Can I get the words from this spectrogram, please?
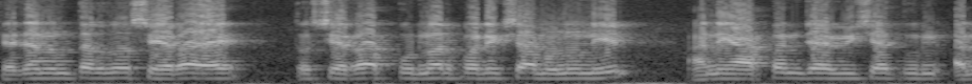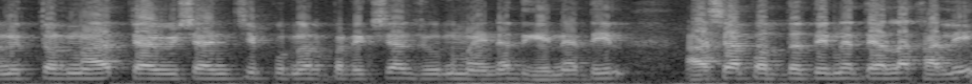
त्याच्यानंतर जो शेरा आहे तो शेरा पुनर्परीक्षा म्हणून येईल. आणि आपण ज्या विषयात अनुत्तीर्ण आहात त्या विषयांची पुनर्परीक्षा जून महिन्यात घेण्यात येईल. अशा पद्धतीने त्याला खाली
